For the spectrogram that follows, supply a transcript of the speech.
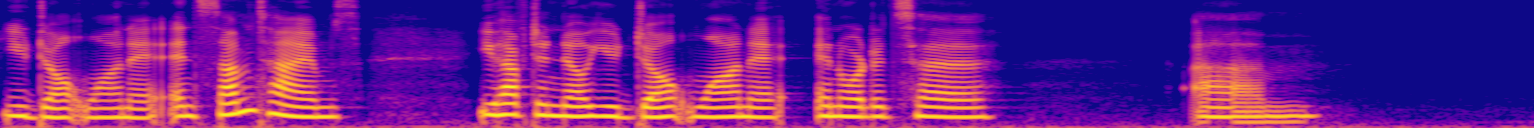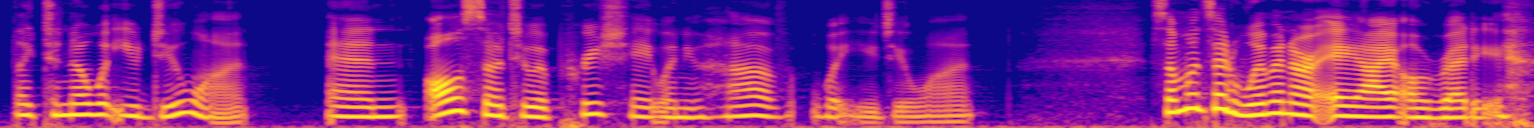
you don't want it. And sometimes you have to know you don't want it in order to um like to know what you do want and also to appreciate when you have what you do want. Someone said women are AI already.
